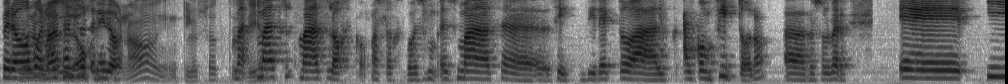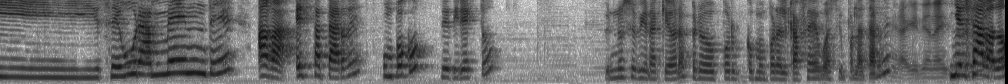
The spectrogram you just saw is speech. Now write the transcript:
Pero bueno, está lógico, entretenido. ¿no? Incluso. Más, más lógico, más lógico. Es, es más, eh, sí, directo al, al conflicto, ¿no? A resolver. Eh, y seguramente haga esta tarde un poco de directo. No sé bien a qué hora, pero por, como por el café o así por la tarde. Mira, Y el sábado,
